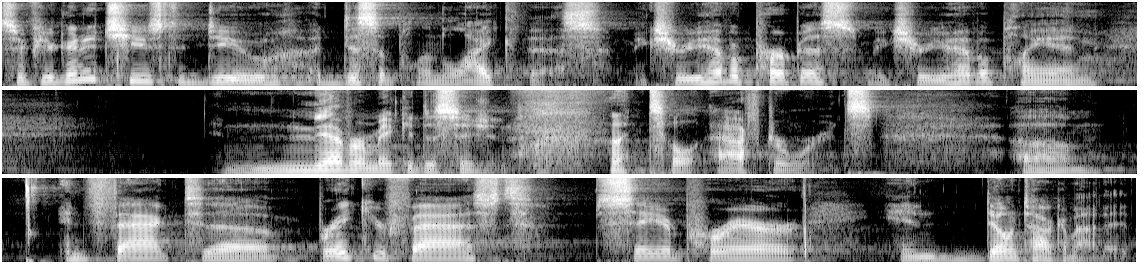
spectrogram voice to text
So, if you're going to choose to do a discipline like this, make sure you have a purpose, make sure you have a plan, and never make a decision until afterwards. Um, in fact, uh, break your fast, say a prayer, and don't talk about it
